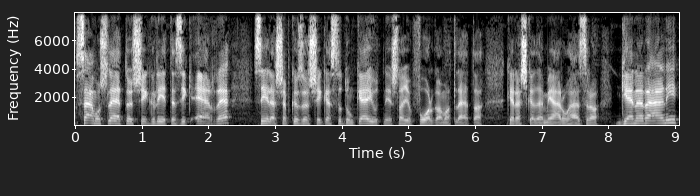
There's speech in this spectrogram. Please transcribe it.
Számos lehetőség létezik erre, szélesebb közönséghez tudunk eljutni, és nagyobb forgalmat lehet a kereskedelmi áruházra generálni,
